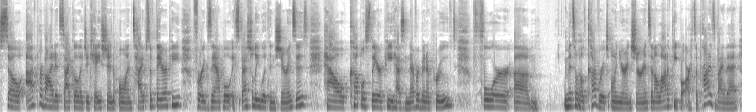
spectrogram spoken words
So I've provided psychoeducation on types of therapy. For example, especially with insurances, how couples therapy has never been approved for, um, mental health coverage on your insurance. And a lot of people are surprised by that.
